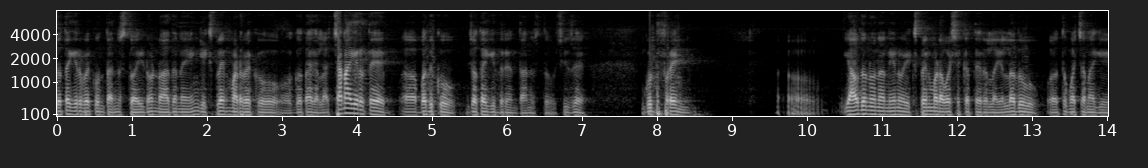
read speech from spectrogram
ಜೊತೆಗಿರಬೇಕು ಅಂತ ಅನ್ನಿಸ್ತು. ಐ ಡೋಂಟ್ ನೋ ಅದನ್ನು ಹೆಂಗೆ ಎಕ್ಸ್ಪ್ಲೈನ್ ಮಾಡಬೇಕು ಗೊತ್ತಾಗಲ್ಲ. ಚೆನ್ನಾಗಿರುತ್ತೆ ಬದುಕು ಜೊತೆಗಿದ್ರೆ ಅಂತ ಅನ್ನಿಸ್ತು. ಶೀಸ್ ಎ ಗುಡ್ ಫ್ರೆಂಡ್ ಯಾವುದನ್ನು ನಾನೇನು ಎಕ್ಸ್ಪ್ಲೈನ್ ಮಾಡೋ ಅವಶ್ಯಕತೆ ಇರಲ್ಲ. ಎಲ್ಲದೂ ತುಂಬ ಚೆನ್ನಾಗಿ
